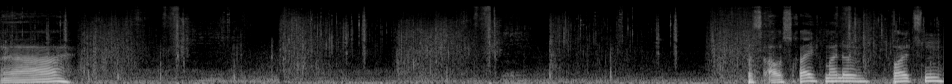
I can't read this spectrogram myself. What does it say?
Ja. Das ausreicht, meine Bolzen?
